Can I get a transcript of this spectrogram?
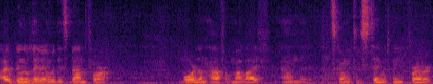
I've been living with this band for more than half of my life, and uh, it's going to stay with me forever.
